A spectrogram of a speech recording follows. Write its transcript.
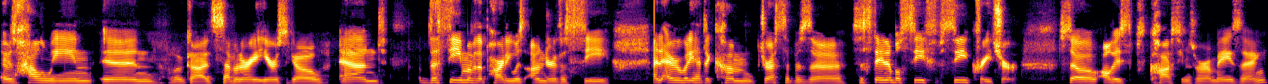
It was Halloween in, oh God, seven or eight years ago. And the theme of the party was under the sea and everybody had to come dressed up as a sustainable sea sea creature so all these costumes were amazing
